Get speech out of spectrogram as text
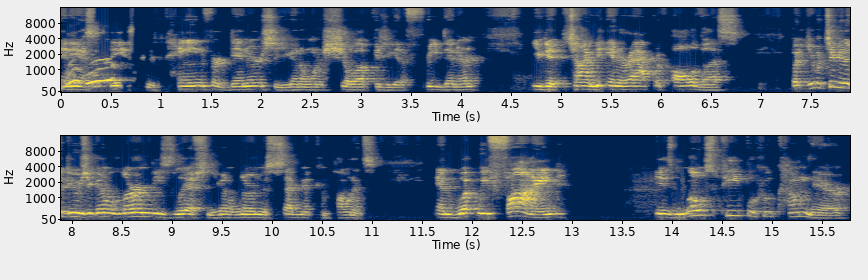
NASM is paying for dinner. So you're going to want to show up because you get a free dinner. You get time to interact with all of us but you, what you're going to do is you're going to learn these lifts and you're going to learn the segment components. And what we find is most people who come there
